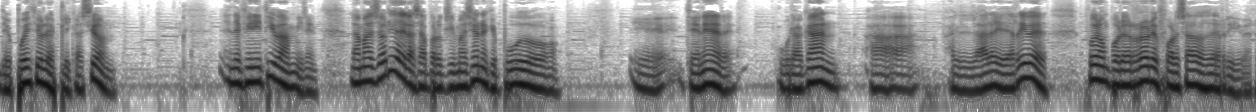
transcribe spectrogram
Después dio la explicación. En definitiva, miren, la mayoría de las aproximaciones que pudo eh, tener Huracán a- al área de River fueron por errores forzados de River.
